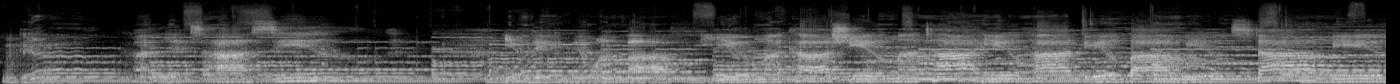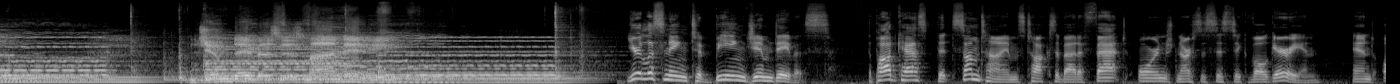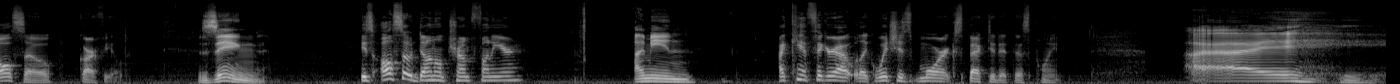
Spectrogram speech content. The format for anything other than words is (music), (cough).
Girl, my lips are sealed. You me barf. Yield my car, shield my tie, heel, deal, bar wheel, stop you. Jim Davis is my name. You're listening to Being Jim Davis, the podcast that sometimes talks about a fat, orange, narcissistic vulgarian, and also Garfield. Zing. Is also Donald Trump funnier? I mean, I can't figure out like which is more expected at this point. I.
